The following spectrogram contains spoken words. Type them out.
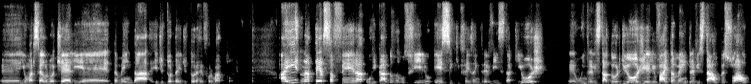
É, e o Marcelo Nocelli é também da editor da editora Reformatória. Aí, na terça-feira, o Ricardo Ramos Filho, esse que fez a entrevista aqui hoje, é, o entrevistador de hoje, ele vai também entrevistar o pessoal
